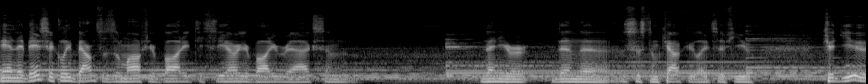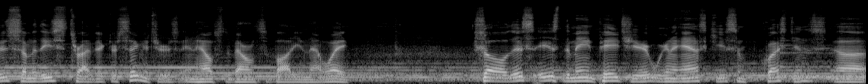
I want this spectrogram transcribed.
and it basically bounces them off your body to see how your body reacts and then your then the system calculates if you could use some of these trivector signatures and helps to balance the body in that way. So this is the main page here. We're going to ask you some questions. Uh,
